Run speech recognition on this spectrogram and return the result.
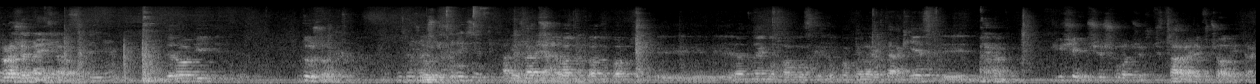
Proszę Starosto. Drogi dużo. Dużo się gryzie. Ale zacznę od, od, od y, radnego Pawłowskiego po kolei. Tak jest. y, Dzisiaj przyszło, czy wczoraj, wczoraj, tak?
